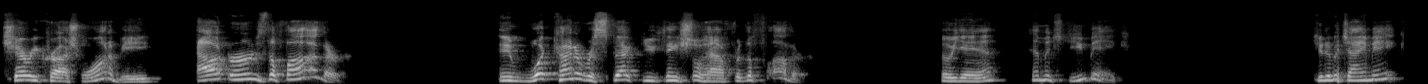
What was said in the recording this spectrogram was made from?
cherry crush wannabe out earns the father and what kind of respect do you think she'll have for the father oh yeah how much do you make do you know how much i make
